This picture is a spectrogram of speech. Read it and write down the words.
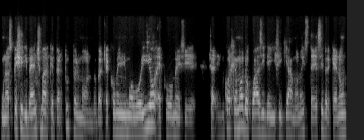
una specie di benchmark per tutto il mondo, perché come mi muovo io è come si, cioè in qualche modo quasi deifichiamo noi stessi perché non,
